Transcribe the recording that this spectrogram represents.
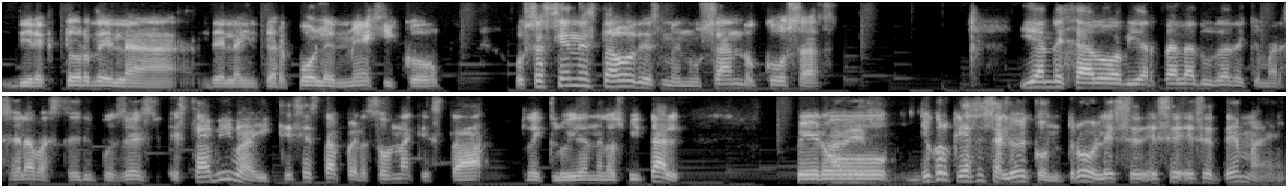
director de la, de la Interpol en México, o sea, sí han estado desmenuzando cosas y han dejado abierta la duda de que Marcela Basteri pues es- está viva y que es esta persona que está recluida en el hospital. Pero yo creo que ya se salió de control ese, ese, ese tema, ¿eh?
